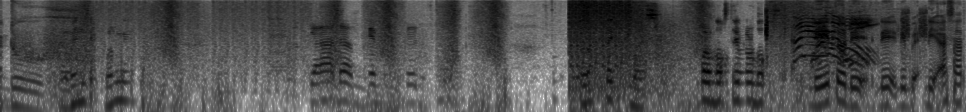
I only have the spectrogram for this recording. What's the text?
aduh Bunuh bunuh. ya ada B B Plastik bos. triple box triple box Di itu di di di, di A1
